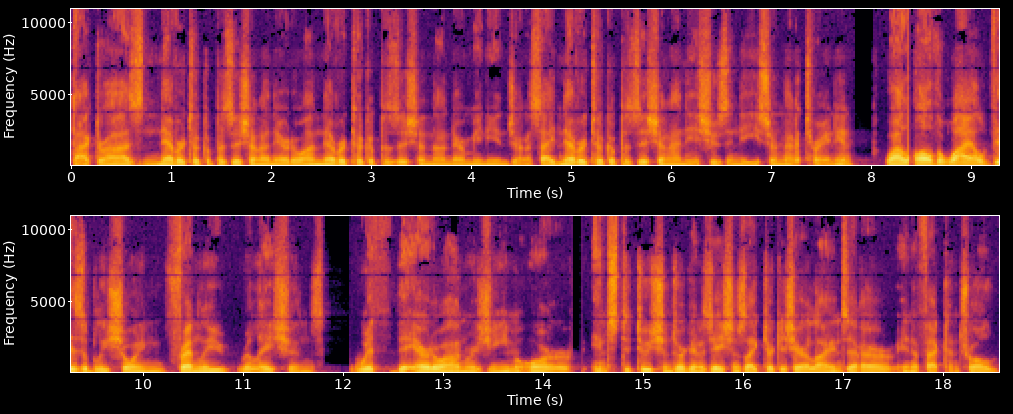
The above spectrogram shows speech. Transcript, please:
Dr. Oz never took a position on Erdogan, never took a position on the Armenian genocide, never took a position on issues in the Eastern Mediterranean, while all the while visibly showing friendly relations with the Erdogan regime or institutions, organizations like Turkish Airlines that are in effect controlled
